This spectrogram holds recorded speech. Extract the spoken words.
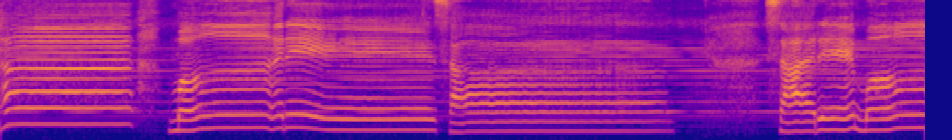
ध म रे सा सारे मा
